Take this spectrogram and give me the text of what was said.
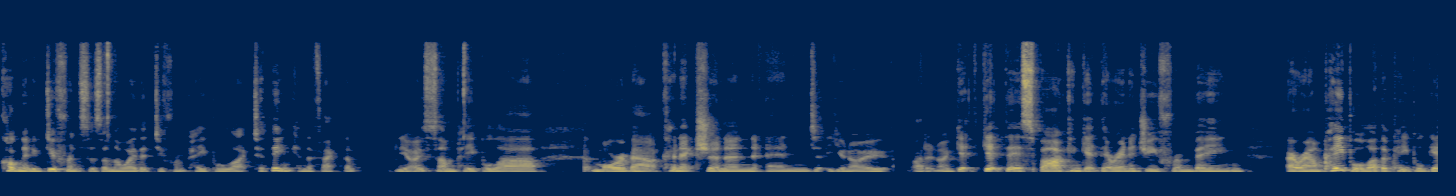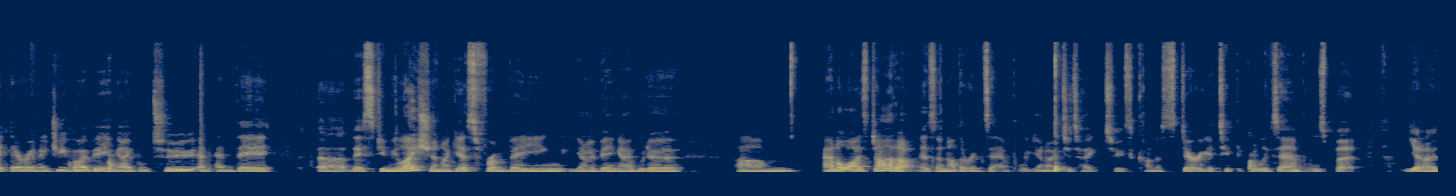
cognitive differences and the way that different people like to think and the fact that you know some people are more about connection and and you know I don't know get get their spark and get their energy from being around people. Other people get their energy by being able to and and their uh, their stimulation, I guess, from being you know being able to um, analyze data as another example. You know, to take two kind of stereotypical examples, but you know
